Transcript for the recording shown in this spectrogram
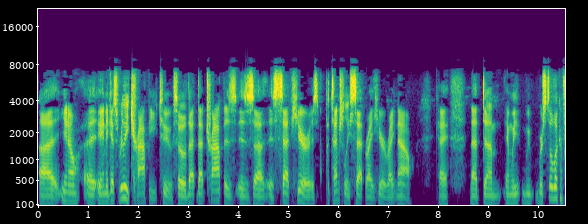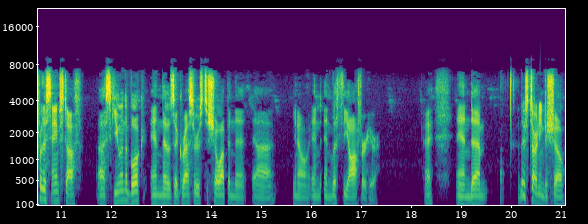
uh, you know, uh, and it gets really trappy too. So that that trap is is uh, is set here, is potentially set right here, right now. Okay, that um, and we, we we're still looking for the same stuff, uh, skew in the book, and those aggressors to show up in the you know and and lift the offer here. Okay, and um, they're starting to show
